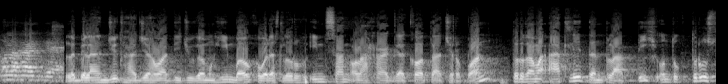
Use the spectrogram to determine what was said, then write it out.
olahraga. Lebih lanjut, Hajahwati juga menghimbau kepada seluruh insan olahraga kota Cirebon, terutama atlet dan pelatih untuk terus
